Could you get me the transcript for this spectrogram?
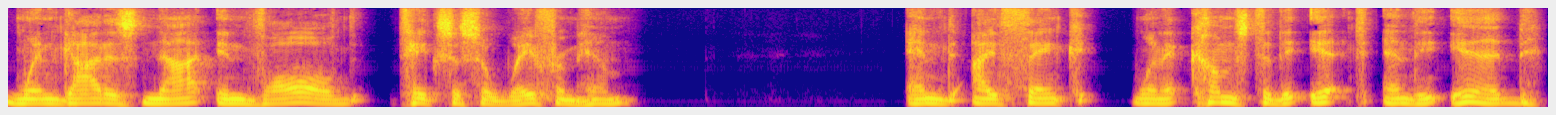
when God is not involved, takes us away from Him. And I think when it comes to the it and the id,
